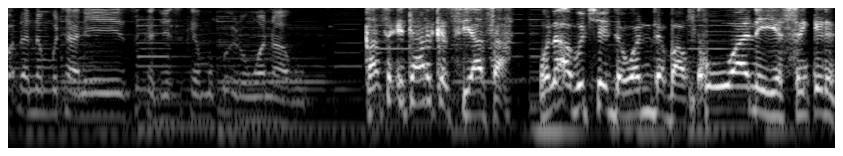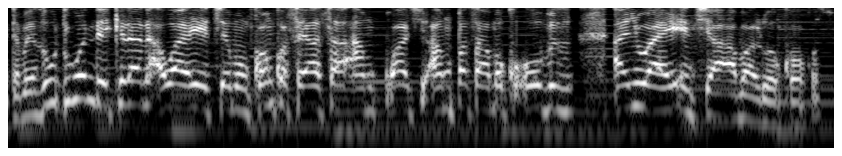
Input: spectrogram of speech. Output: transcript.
waɗannan mutane suka je suka yi muku irin wannan abu? ka san ita harkar siyasa wani abu ce da wanda ba kowa ne ya san irin ta ba yanzu duk wanda ya kira ni a waya ya ce min kwankwasa ya sa an kwashi an fasa muku ofis an yi waye in ciya a ba ruwan kwankwaso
